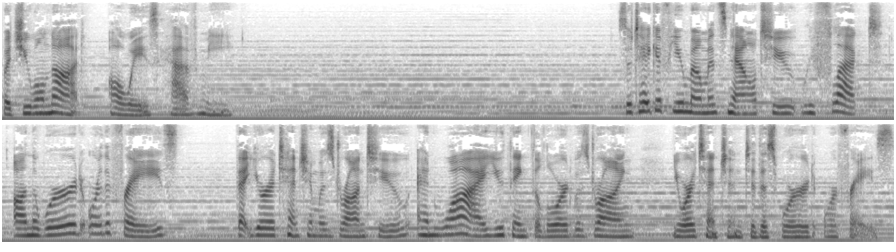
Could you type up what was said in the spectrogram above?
but you will not always have me. So take a few moments now to reflect on the word or the phrase that your attention was drawn to and why you think the Lord was drawing your attention to this word or phrase.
